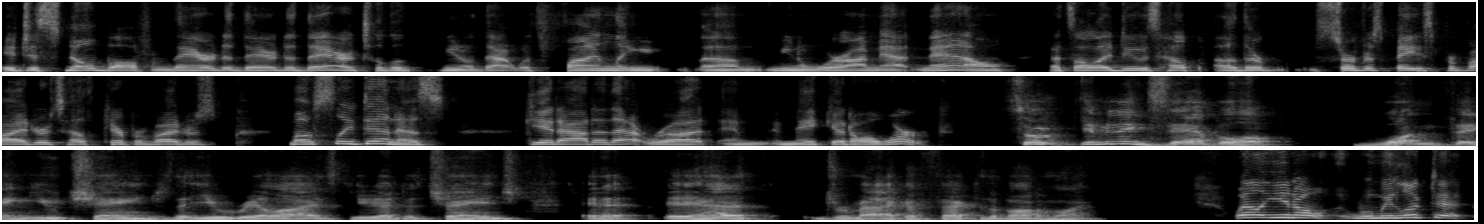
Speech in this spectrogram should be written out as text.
it just snowballed from there to there to there until the, you know, that was finally, um, you know, where I'm at now. That's all I do is help other service-based providers, healthcare providers, mostly dentists get out of that rut and make it all work. So give me an example of one thing you changed that you realized you had to change and it, it had a dramatic effect to the bottom line. Well you know when we looked at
